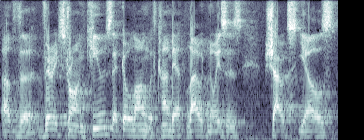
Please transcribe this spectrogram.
of the very strong cues that go along with combat loud noises, shouts, yells,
